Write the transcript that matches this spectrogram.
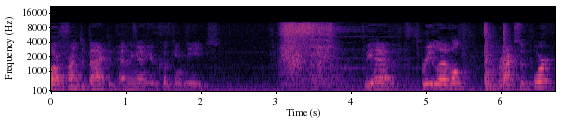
or front to back, depending on your cooking needs. We have three level rack support,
